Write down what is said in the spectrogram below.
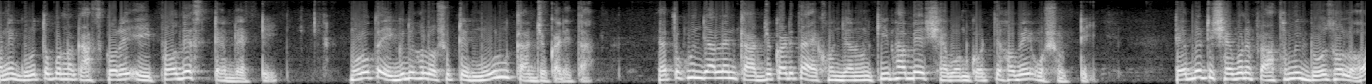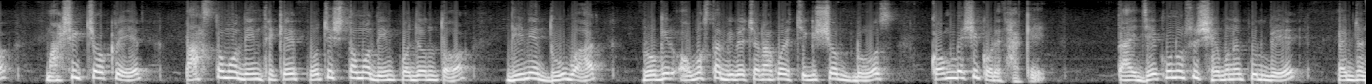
অনেক গুরুত্বপূর্ণ কাজ করে এই প্রদেশ ট্যাবলেটটি। মূলত এগুলি হলো ওষুধটির মূল কার্যকারিতা। এতক্ষণ জানলেন কার্যকারিতা, এখন জানুন কীভাবে সেবন করতে হবে ওষুধটি। ট্যাবলেটটি সেবনের প্রাথমিক ডোজ হল মাসিক চক্রের পাঁচতম দিন থেকে পঁচিশতম দিন পর্যন্ত দিনে দুবার রোগীর অবস্থা বিবেচনা করে চিকিৎসক ডোজ কম বেশি করে থাকে। তাই যে কোনো ওষুধ সেবনের পূর্বে একজন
